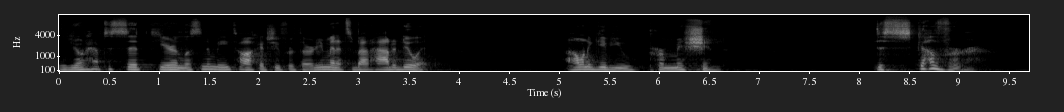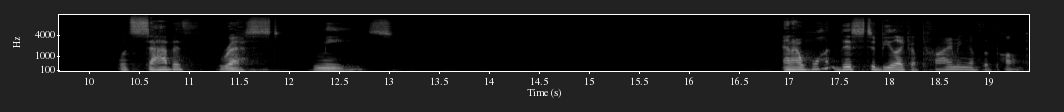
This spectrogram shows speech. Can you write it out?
You don't have to sit here and listen to me talk at you for 30 minutes about how to do it. I want to give you permission. Discover what Sabbath rest means. And I want this to be like a priming of the pump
